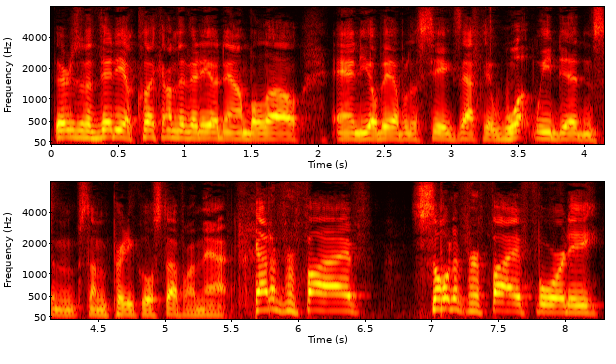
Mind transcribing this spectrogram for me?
there's a video. Click on the video down below, and you'll be able to see exactly what we did and some some pretty cool stuff on that. Got it for five, sold it for five forty.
